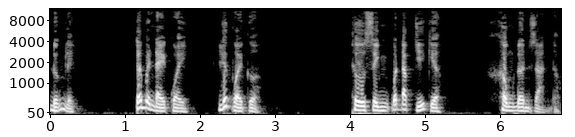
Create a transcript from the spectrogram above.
Đứng lên. Tới bên này quầy, Liếc ngoài cửa. Thư sinh bất đắc chí kia. Không đơn giản đâu.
